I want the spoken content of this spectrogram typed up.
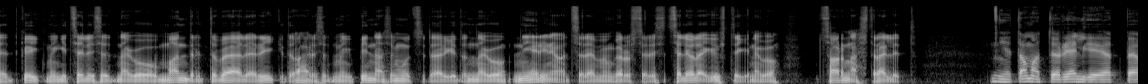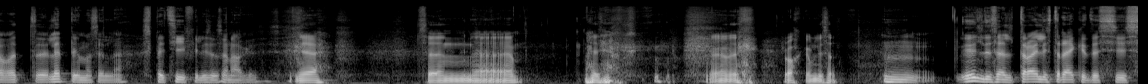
et kõik mingid sellised nagu mandrite peal ja riikide vahelised mingid pinnasemuutused ja värgid on nagu nii erinevad seal MM-karussellis, et seal ei olegi ühtegi nagu sarnast rallit. nii et amatöörjälgijad peavad leppima selle spetsiifilise sõnaga siis? jah yeah see on äh,, ma ei tea rohkem lisada mm,. üldiselt rallist rääkides, siis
